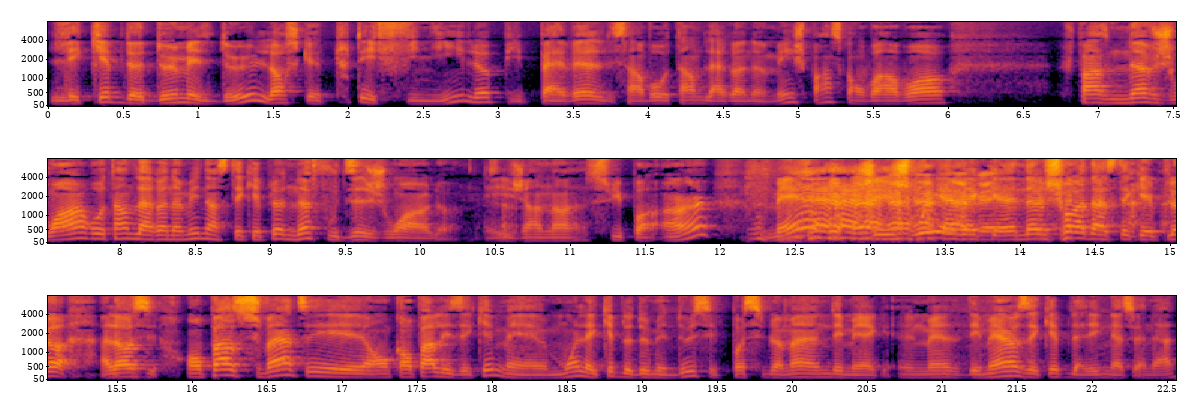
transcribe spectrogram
l'équipe de 2002, lorsque tout est fini, là, puis Pavel s'en va au temple de la renommée, je pense qu'on va avoir je pense, neuf joueurs au temps de la renommée dans cette équipe-là, neuf ou dix joueurs. Là. Et j'en en suis pas un, mais j'ai joué avec euh, neuf joueurs dans cette équipe-là. Alors, on parle souvent, tu sais, on compare les équipes, mais moi, l'équipe de 2002, c'est possiblement une des, meilleures- une me- des meilleures équipes de la Ligue nationale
